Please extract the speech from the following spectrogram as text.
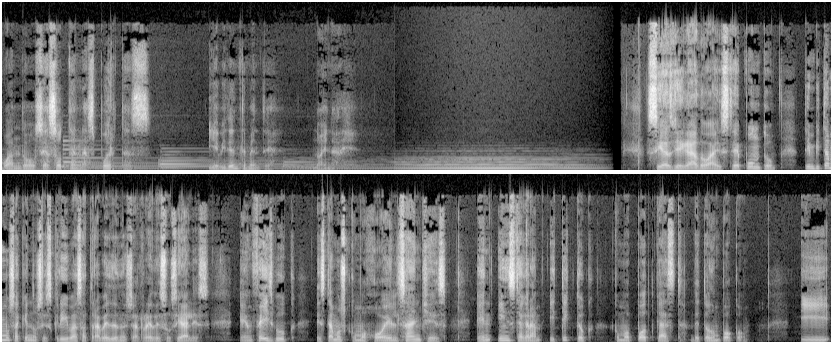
cuando se azotan las puertas y evidentemente no hay nadie. Si has llegado a este punto, te invitamos a que nos escribas a través de nuestras redes sociales. En Facebook estamos como Joel Sánchez, en Instagram y TikTok como podcast de todo un poco y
